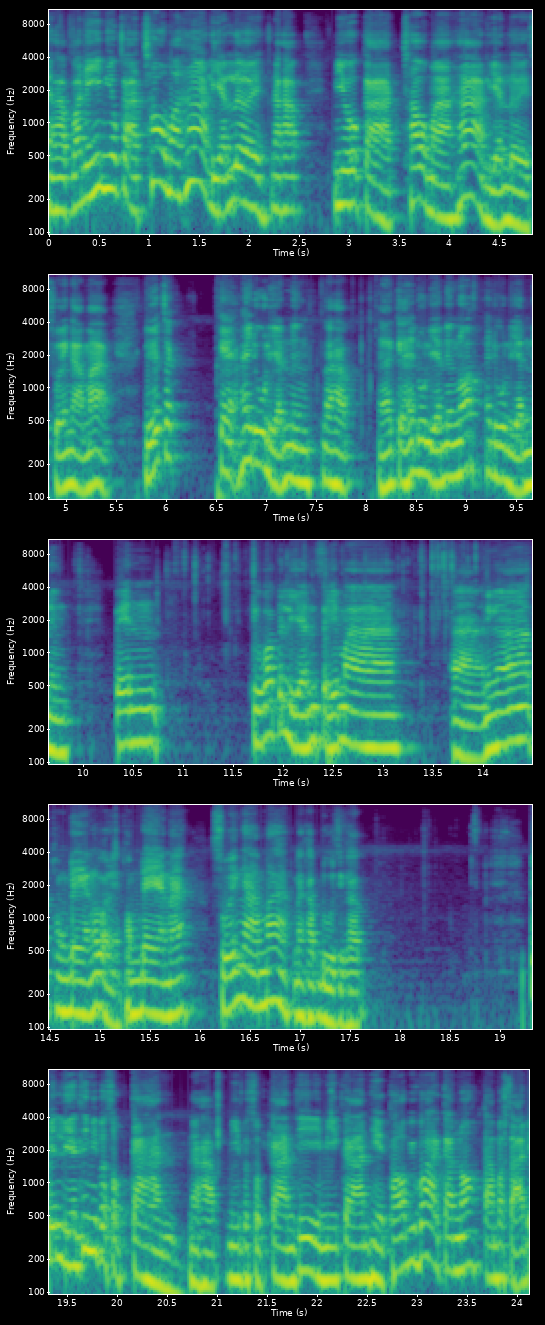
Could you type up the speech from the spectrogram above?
นะครับ วันนี้มีโอกาสเช่ามา 5 เหรียญเลยนะครับ มีโอกาสเช่ามา 5 เหรียญเลยสวยงามมากเดี๋ยวจะแกะให้ดูเหรียญหนึ่งนะครับนะแกะให้ดูเหรียญหนึ่งเนาะให้ดูเหรียญหนึ่งเป็นถือว่าเป็นเหรียญเสมาอ่าเนื้อทองแดงแล้วเปล่าเนี่ยทองแดงนะสวยงามมากนะครับ ดูสิครับ เป็นเหรียญที่มีประสบการณ์นะครับ มีประสบการณ์ที่มีการเหตุทะเลาะวิวาทกันเนาะตามภาษาเ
